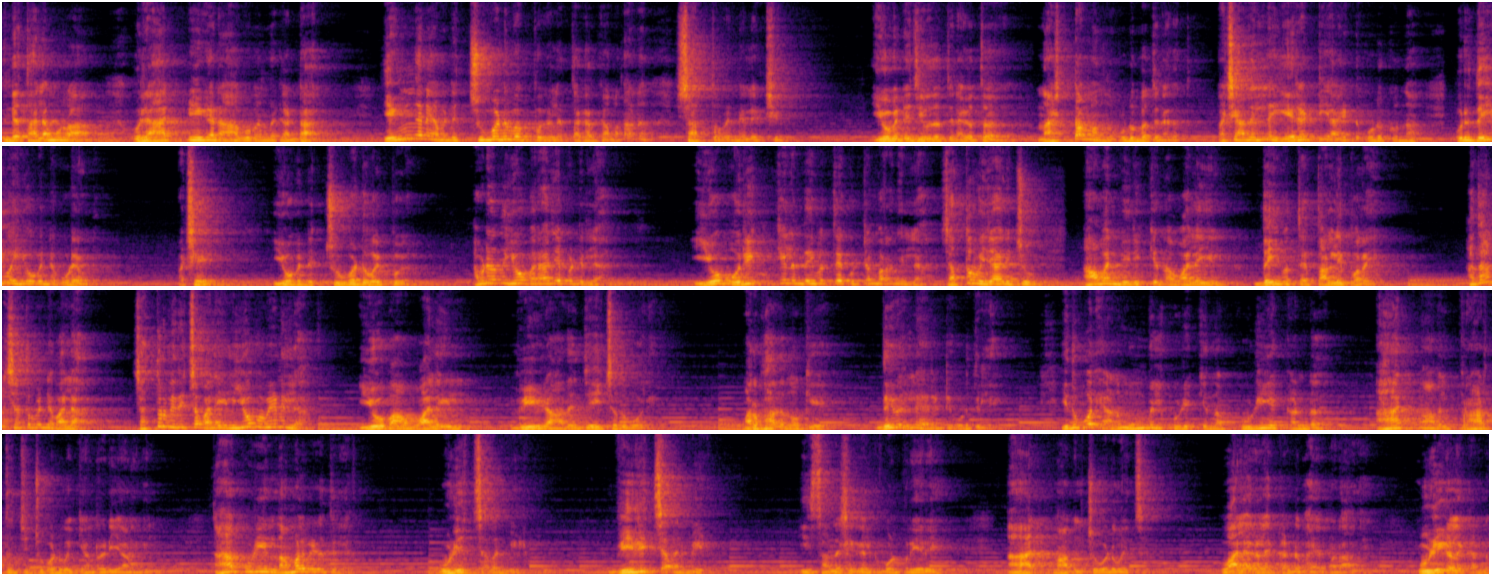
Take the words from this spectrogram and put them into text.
നിന്റെ തലമുറ ഒരാത്മീകനാകുമെന്ന് കണ്ടാൽ എങ്ങനെ അവന്റെ ചുവടുവെപ്പുകളെ തകർക്കാം? അതാണ് ശത്രുവിന്റെ ലക്ഷ്യം. യോവിന്റെ ജീവിതത്തിനകത്ത് നഷ്ടം വന്നു കുടുംബത്തിനകത്ത്. പക്ഷെ അതെല്ലാം ഇരട്ടിയായിട്ട് കൊടുക്കുന്ന ഒരു ദൈവ യോവിന്റെ ഉണ്ട് പക്ഷേ യോവിന്റെ ചുവടുവയ്പ്പുകൾ അവിടെ ഒന്നും യോ പരാജയപ്പെട്ടില്ല. യോബ് ഒരിക്കലും ദൈവത്തെ കുറ്റം പറഞ്ഞില്ല. ശത്രു വിചാരിച്ചു അവൻ വിരിക്കുന്ന വലയിൽ ദൈവത്തെ തള്ളിപ്പറയും. അതാണ് ശത്രുവിന്റെ വല. ശത്രു വിരിച്ച വലയിൽ യോബ് വീണില്ല. യോബ് ആ വലയിൽ വീഴാതെ ജയിച്ചതുപോലെ. മറുഭാഗം നോക്കിയേ ദൈവം എല്ലാം ഇരട്ടി കൊടുത്തില്ലേ? ഇതുപോലെയാണ് മുമ്പിൽ കുഴിക്കുന്ന കുഴിയെ കണ്ട് ആത്മാവിൽ പ്രാർത്ഥിച്ച് ചുവട് വയ്ക്കാൻ റെഡിയാണെങ്കിൽ ആ കുഴിയിൽ നമ്മൾ വീഴത്തില്ല. കുഴിച്ചവൻ വീഴും. വിരിച്ചവൻ വീഴും. ഈ സന്ദേശം കേൾക്കുമ്പോൾ പ്രിയരെ ആത്മാവിൽ ചുവട് വെച്ച് വലകളെ കണ്ട് ഭയപ്പെടാതെ കുഴികളെ കണ്ട്.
